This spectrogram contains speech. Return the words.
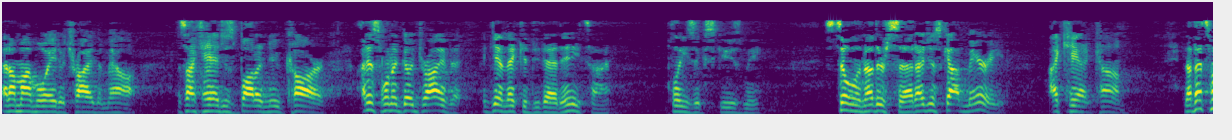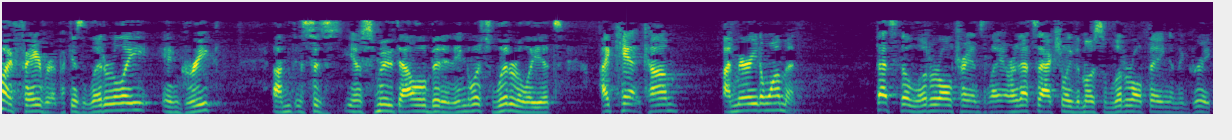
and I'm on my way to try them out. It's like, hey, I just bought a new car. I just want to go drive it. Again, they could do that anytime. Please excuse me. Still another said, I just got married. I can't come. Now that's my favorite because literally in Greek, um, this is, you know, smoothed out a little bit in English. Literally it's, I can't come. I married a woman. That's the literal translation, or that's actually the most literal thing in the Greek.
